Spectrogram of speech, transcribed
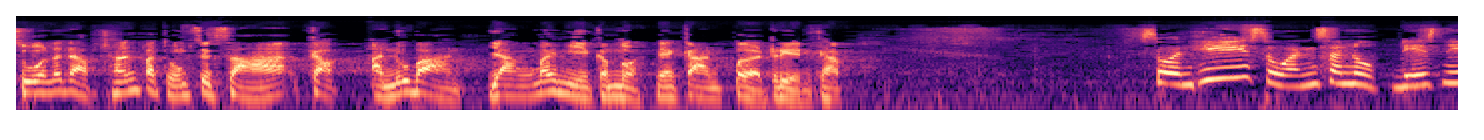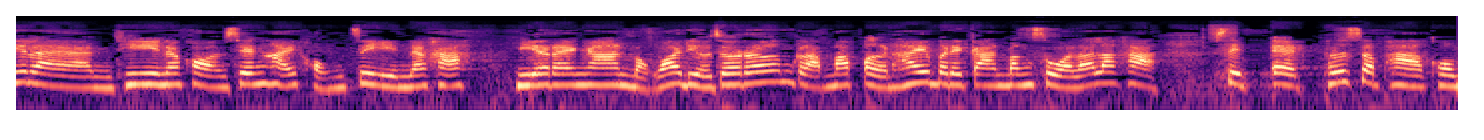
ส่วนระดับชั้นประถมศึกษากับอนุบาลยังไม่มีกำหนดในการเปิดเรียนครับ ส่วนที่สวนสนุกดิสนีย์แลนด์ที่นครเซี่ยงไฮ้ของจีนนะคะ มีรายงานบอกว่าเดี๋ยวจะเริ่มกลับมาเปิดให้บริการบางส่วนแล้วล่ะค่ะ 11 พฤษภาคม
